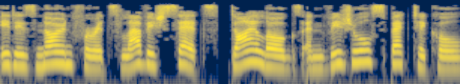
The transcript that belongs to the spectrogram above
It is known for its lavish sets, dialogues and visual spectacle.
